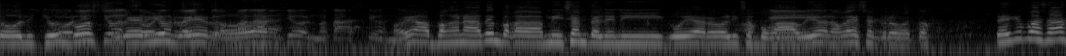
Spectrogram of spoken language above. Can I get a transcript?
Solid yun, Solid boss. yun, rare solid yun, rare. yun. O. Mataas yun, mataas yun. O abangan natin. Baka minsan dali ni Kuya Rolly sa Okay. Bukawi yun. Okay, sa grotto. Thank you, boss ha.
